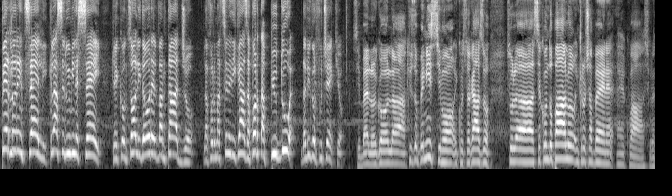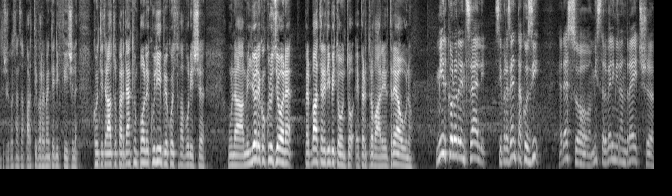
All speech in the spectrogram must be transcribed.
per Lorenzelli, classe 2006, che consolida ora il vantaggio. La formazione di casa porta a più 2 da Vigor Fucecchio. Sì, bello il gol, ha chiuso benissimo in questo caso sul uh, secondo palo, incrocia bene. E qua sicuramente circostanza particolarmente difficile. Conti tra l'altro perde anche un po' l'equilibrio, questo favorisce una migliore conclusione per battere Di Bitonto e per trovare il 3-1. Mirko Lorenzelli si presenta così e adesso Mr. Velimir Andrej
